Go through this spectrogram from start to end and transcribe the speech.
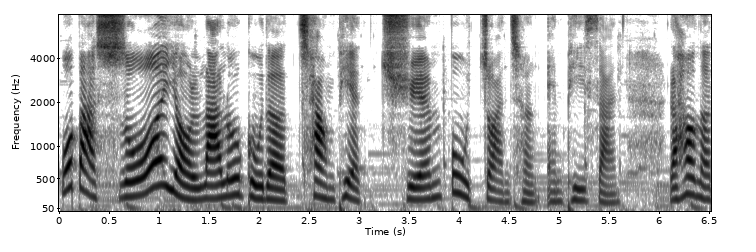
我把所有拉鲁古的唱片全部转成 M P 三，然后呢，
